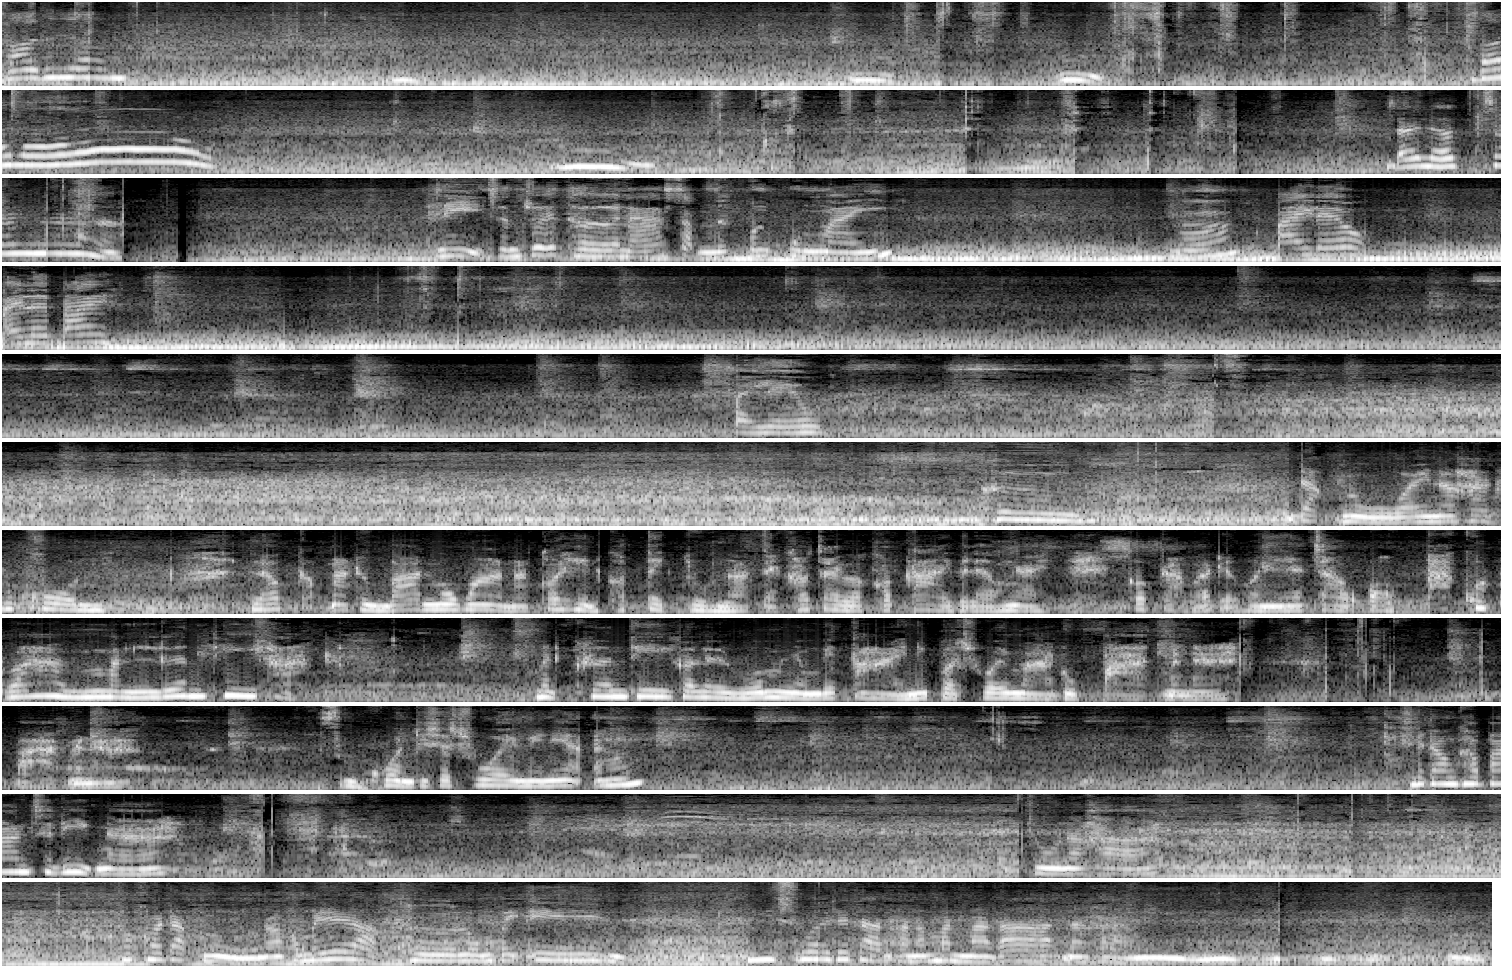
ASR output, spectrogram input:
ได้หรือยัง อืม อืม อืมได้แล้ว อืมได้แล้วจ้า นี่ฉันช่วยเธอนะสำนึกบุญคุณไหมหืมไปเร็ว ไปเลยไป ไปเร็ว คือดักห นูไว้นะคะ ทุกคน แล้วกลับมาถึงบ้านเมื่อวานนะก็เห็นเขาติดอยู่นะ แต่เข้าใจว่าเขาตายไปแล้วไง ก็กะว่าเดี๋ยววันนี้จะเอาออกปรากฏว่ามันเลื่อนที่ค่ะ มันเคลื่อนที่ก็เลยรู้ว่ามันยังไม่ตายนี่พอช่วยมาดูปากมันนะดูปากมันนะสมควรที่จะช่วยไหมเนี่ยอืมไม่ต้องเข้าบ้านฉันอีกนะ ดูนะคะเขาเขาดักหนูนะเขาไม่ได้ดักเธอลงไปเอง นี่ช่วยด้วยการเอาน้ำมันมาราดนะคะ นี่นี่นี่นี่อืม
